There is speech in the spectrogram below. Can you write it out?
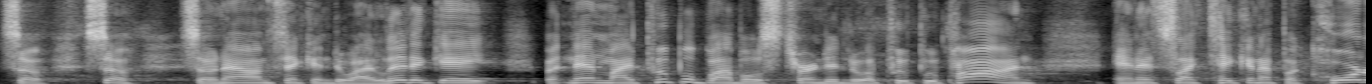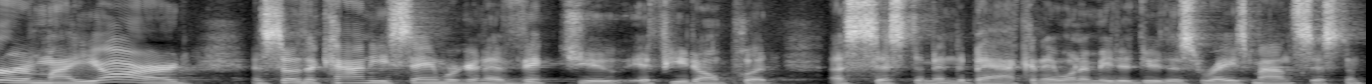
So, so, so now I'm thinking, do I litigate? But then my poo-poo bubbles turned into a poo-poo pond, and it's like taking up a quarter of my yard. And so the county's saying we're going to evict you if you don't put a system in the back. And they wanted me to do this raised mound system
